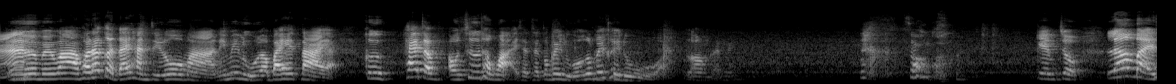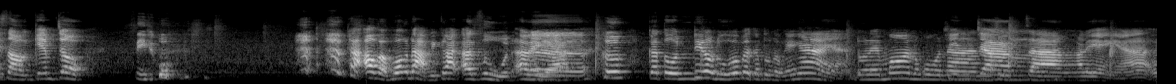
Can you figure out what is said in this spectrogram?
นะเออไม่ว่าเพราะถ้าเกิดได้ทันจิโร่มา นี่ไม่รู้เราใบให้ตายอะ คือแค่จะเอาชื่อถวายฉันก็ไม่รู้ก็ไม่เคยดูอะลองได้ไหม สองคนเกมจบ เริ่มบ่ายสองเกมจบสี่ทุ่ม ถ้าเอาแบบพวกดาบพิฆาตอสูรอะไรเงี้ย เออคือการ์ตูนที่เราดูก็เป็นการ์ตูนแบบง่ายๆอะ โดเรมอนโคนันชินจัง นจังอะไรอย่างเงี้ย เอ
